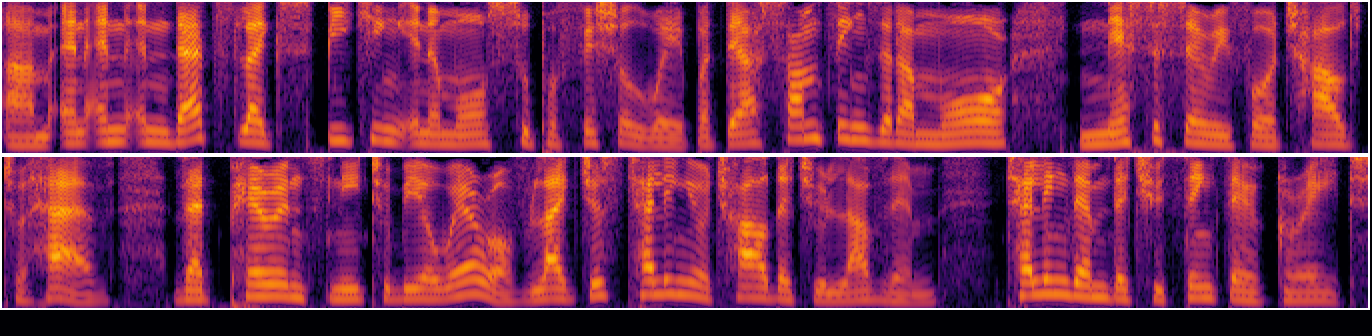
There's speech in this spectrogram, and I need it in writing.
Um, and, and, and that's like speaking in a more superficial way. But there are some things that are more necessary for a child to have that parents need to be aware of, like just telling your child that you love them telling them that you think they're great,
